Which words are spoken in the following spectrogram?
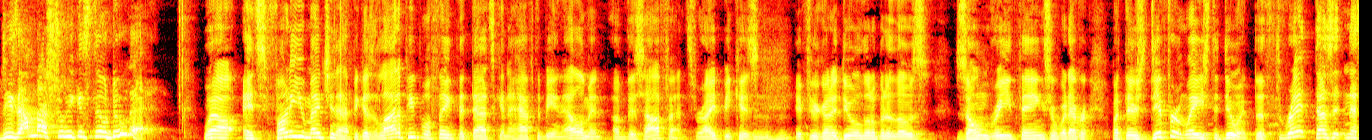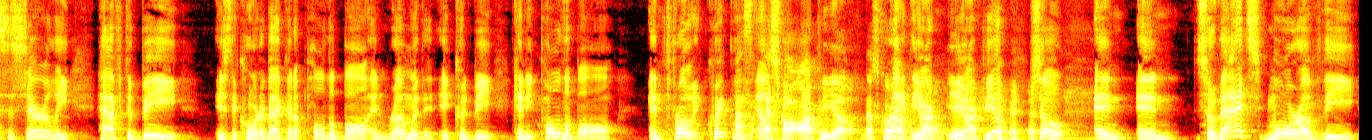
Geez, I'm not sure he can still do that. Well, it's funny you mention that because a lot of people think that that's going to have to be an element of this offense, right? Because mm-hmm. if you're going to do a little bit of those zone read things or whatever, but there's different ways to do it. The threat doesn't necessarily have to be is the quarterback going to pull the ball and run with it? It could be can he pull the ball and throw it quickly? That's, that's called RPO. That's called right, RPO. The, R- yeah. the RPO. so and and so that's more of the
